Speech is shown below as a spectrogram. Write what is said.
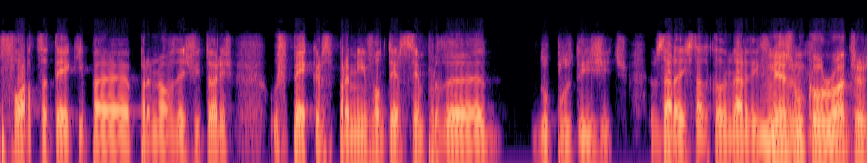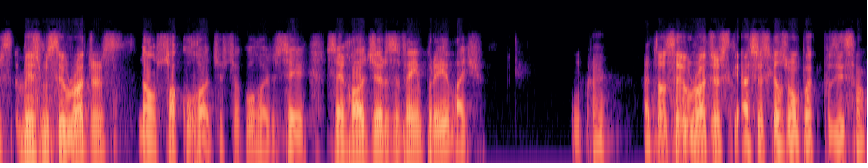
fortes até aqui para, para 9, 10 vitórias. Os Packers para mim vão ter sempre de, duplos dígitos, apesar de estar do calendário difícil. Mesmo com o Rodgers, mesmo sem o Rodgers? Não, só com o Rodgers, só com o Rodgers. Sem, sem Rodgers vem por aí abaixo. Ok. Então sem o Rodgers, achas que eles vão para que posição?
